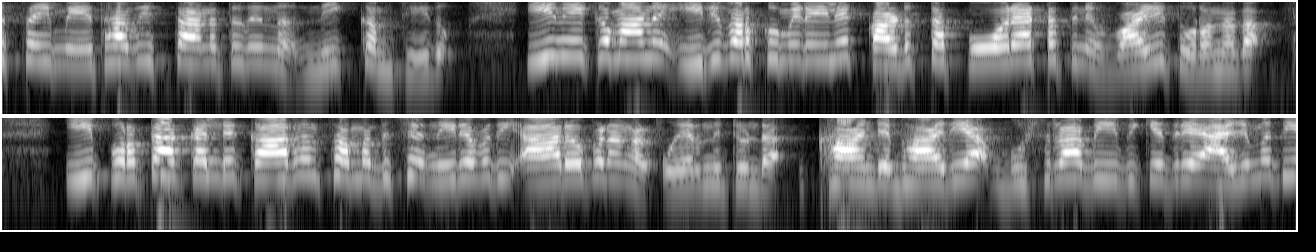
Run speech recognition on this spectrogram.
എസ് ഐ മേധാവി സ്ഥാനത്ത് നിന്ന് നീക്കം ചെയ്തു. ഈ നീക്കമാണ് ഇരുവർക്കുമിടയിലെ കടുത്ത പോരാട്ടത്തിന് വഴി തുറന്നത്. ഈ പുറത്താക്കലിന്റെ കാരണം സംബന്ധിച്ച് നിരവധി ആരോപണങ്ങൾ ഉയർന്നിട്ടുണ്ട്. ഖാന്റെ ഭാര്യ ബുഷ്ര ബീബിക്കെതിരെ അഴിമതി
